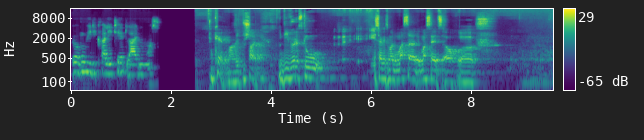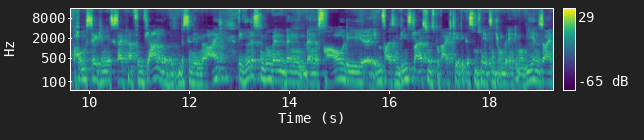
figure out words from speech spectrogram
irgendwie die Qualität leiden muss. Okay, weiß ich Bescheid. Wie würdest du, ich sage jetzt mal, du machst ja, du machst ja jetzt auch äh, Homestaging jetzt seit knapp fünf Jahren oder ein bisschen in dem Bereich. Wie würdest du, wenn, wenn, wenn eine Frau, die ebenfalls im Dienstleistungsbereich tätig ist, muss jetzt nicht unbedingt Immobilien sein,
